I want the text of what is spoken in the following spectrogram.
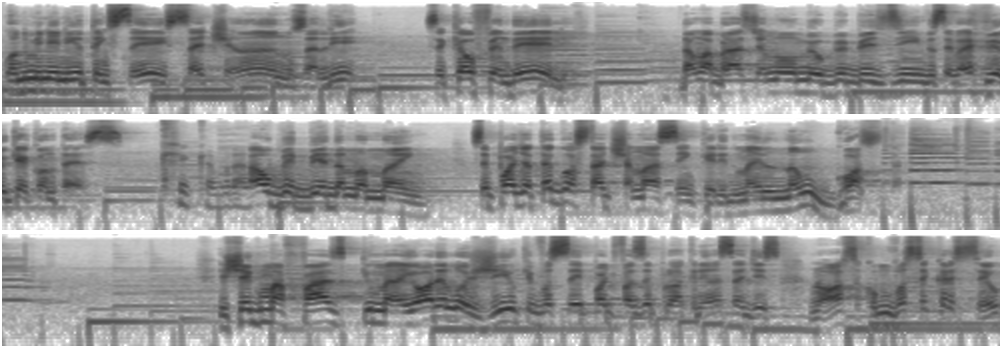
Quando o menininho tem seis, sete anos ali, você quer ofender ele? Dá um abraço, chama o meu bebezinho, você vai ver o que acontece. Que cabra. Ah, o bebê da mamãe. Você pode até gostar de chamar assim, querido, mas ele não gosta. E chega uma fase que o maior elogio que você pode fazer para uma criança é diz: Nossa, como você cresceu,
